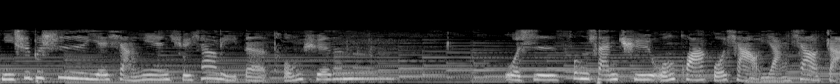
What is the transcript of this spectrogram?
你是不是也想念学校里的同学了呢？我是凤山区文华国小杨校长，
